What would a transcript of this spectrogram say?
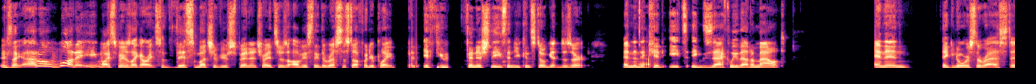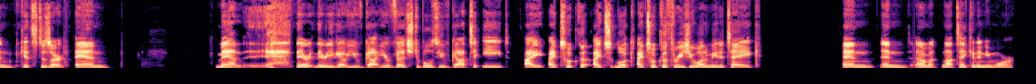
it's like i don't want to eat my spinach like all right so this much of your spinach right so there's obviously the rest of the stuff on your plate but if you finish these then you can still get dessert and then yeah. the kid eats exactly that amount and then ignores the rest and gets dessert and man eh, there there you go you've got your vegetables you've got to eat i i took the i t- look i took the threes you wanted me to take and and I'm not taking anymore.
